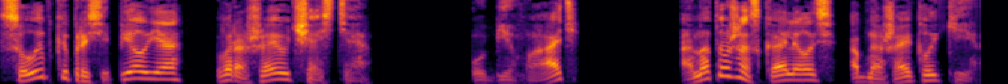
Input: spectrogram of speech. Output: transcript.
С улыбкой просипел я, выражая участие. «Убивать?» Она тоже оскалилась, обнажая клыки.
